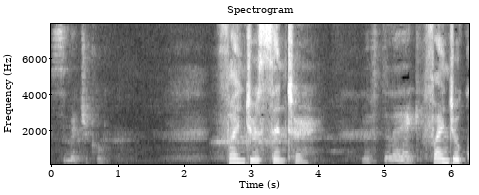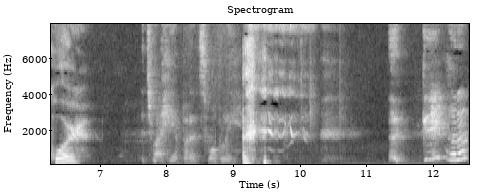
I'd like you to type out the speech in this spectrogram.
Symmetrical. Find your center. Lift the leg. Find your core. It's right here, but it's wobbly. okay, hold on.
